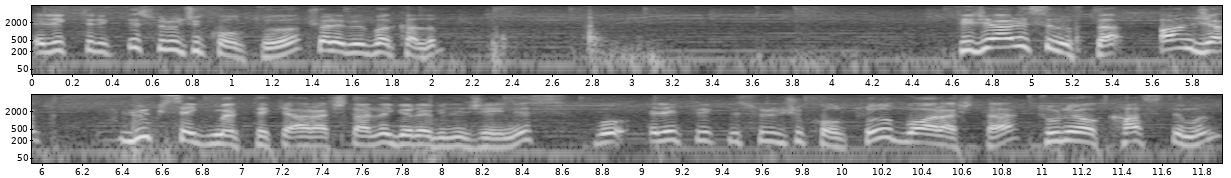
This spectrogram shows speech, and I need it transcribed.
elektrikli sürücü koltuğu. Şöyle bir bakalım. Ticari sınıfta ancak lüks segmentteki araçlarda görebileceğiniz bu elektrikli sürücü koltuğu bu araçta Tourneo Custom'ın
